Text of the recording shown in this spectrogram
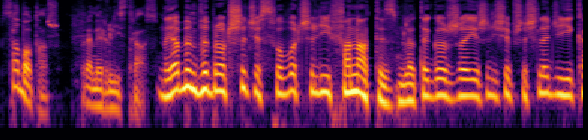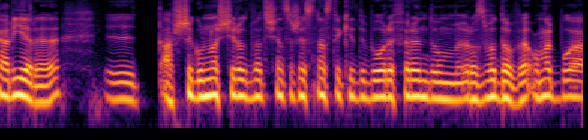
sabotaż premier Listras. No ja bym wybrał trzecie słowo, czyli fanatyzm, dlatego że jeżeli się prześledzi jej karierę, y, a w szczególności rok 2016, kiedy było referendum rozwodowe, ona była,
